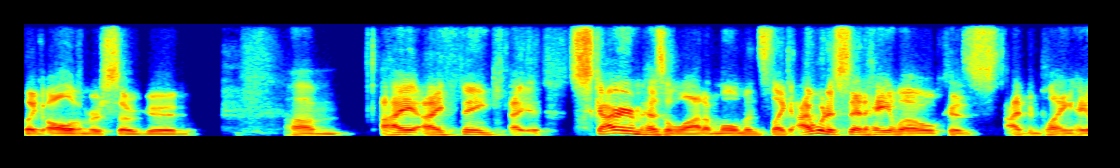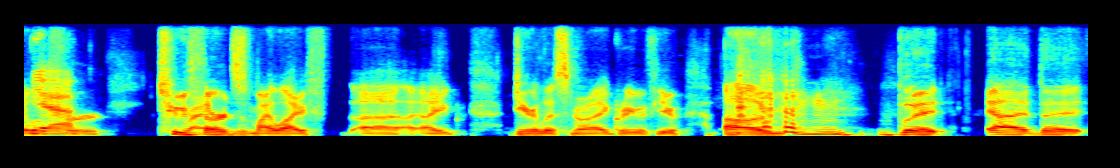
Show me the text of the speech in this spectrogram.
Like all of them are so good. Um I I think I, Skyrim has a lot of moments. Like I would have said Halo because I've been playing Halo Yeah. for two Right. thirds of my life. Uh, I, I, dear listener, I agree with you. Um, Mhm. but uh the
